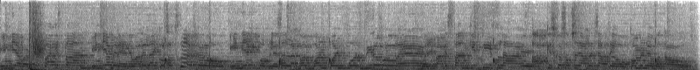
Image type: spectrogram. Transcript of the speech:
India versus Pakistan India में रहने वाले लाइक को सब्सक्राइब करो. इंडिया की पॉपुलेशन लगभग 1.40 करोड़ है। वही पाकिस्तान की 30 लाख। आप किसको सबसे ज़्यादा चाहते हो?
